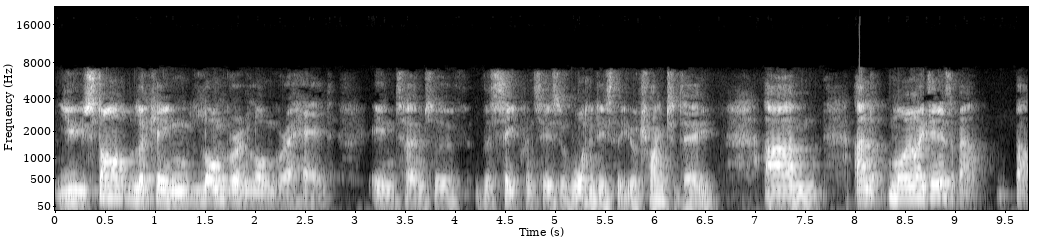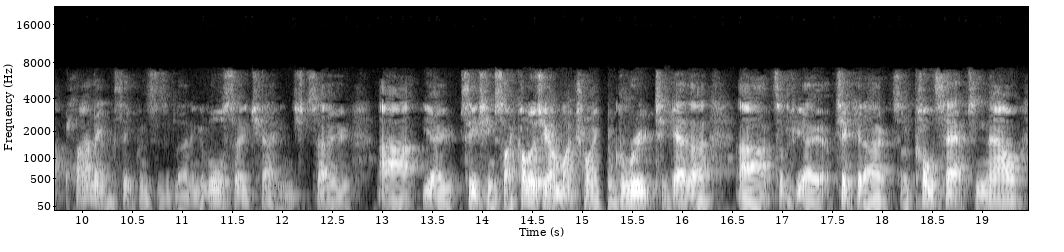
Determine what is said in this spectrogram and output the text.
you start looking longer and longer ahead in terms of the sequences of what it is that you're trying to do. Um, and my ideas about about planning sequences of learning have also changed. So, uh, you know, teaching psychology, I might try and group together uh, sort of you know a particular sort of concept. And now,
